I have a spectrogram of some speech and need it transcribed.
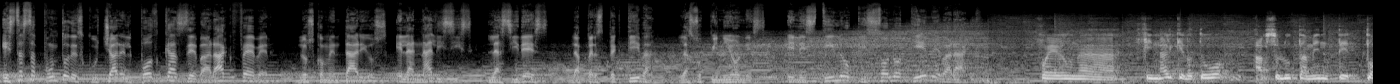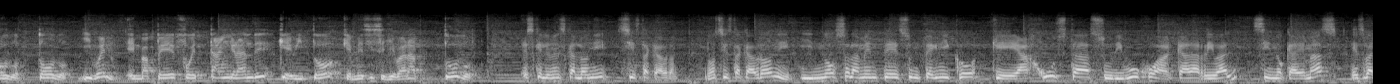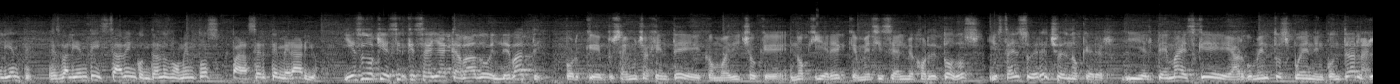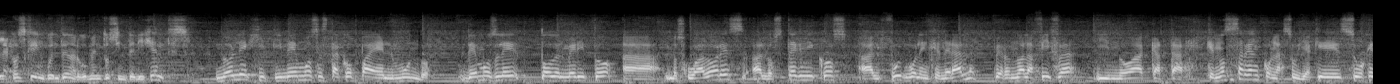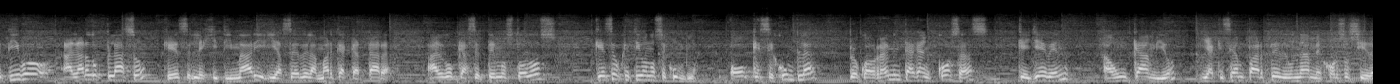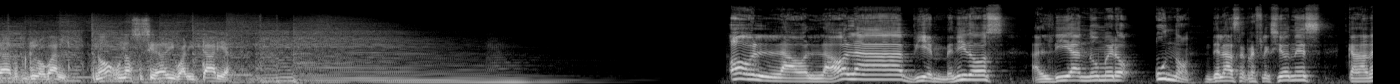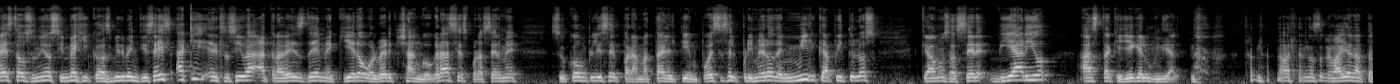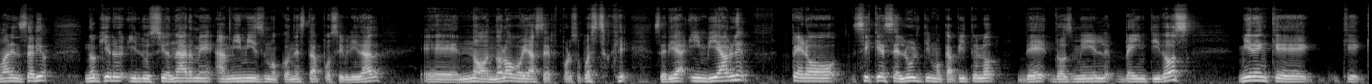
Estás a punto de escuchar el podcast de Barack Feber. Los comentarios, el análisis, la acidez, la perspectiva, las opiniones, el estilo que solo tiene Barack. Fue una final que lo tuvo absolutamente todo, todo. Y bueno, Mbappé fue tan grande que evitó que Messi se llevara todo es que Lionel Scaloni sí está cabrón, ¿no? Sí está cabrón y, y, no solamente es un técnico que ajusta su dibujo a cada rival, sino que además es valiente, es valiente y sabe encontrar los momentos para ser temerario. Y eso no quiere decir que se haya acabado el debate, porque pues hay mucha gente, como he dicho, que no quiere que Messi sea el mejor de todos y está en su derecho de no querer. Y el tema es que argumentos pueden encontrar, la, la cosa es que encuentren argumentos inteligentes. No legitimemos esta Copa del Mundo démosle todo el mérito a los jugadores, a los técnicos, al fútbol en general, pero no a la FIFA y no a Qatar. Que no se salgan con la suya, que su objetivo a largo plazo, que es legitimar y hacer de la marca Qatar algo que aceptemos todos, que ese objetivo no se cumpla. O que se cumpla, pero cuando realmente hagan cosas que lleven a un cambio y a que sean parte de una mejor sociedad global, ¿no? Una sociedad igualitaria, Hola, hola, hola, bienvenidos al día número uno de las reflexiones Canadá, Estados Unidos y México 2026, aquí en exclusiva a través de Me Quiero Volver Chango. Gracias por hacerme su cómplice para matar el tiempo. Este es el primero de mil capítulos que vamos a hacer diario hasta que llegue el Mundial. No, no, se me vayan a tomar en serio. No quiero ilusionarme a mí mismo con esta posibilidad. Eh, no, no lo voy a hacer. Por supuesto que sería inviable pero sí que es el último capítulo de 2022. Miren que,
